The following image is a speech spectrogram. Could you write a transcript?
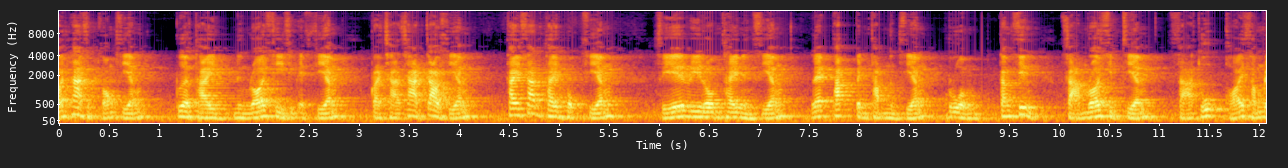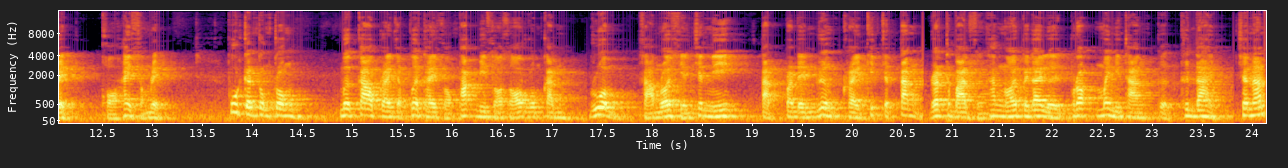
152 เสียง เพื่อไทย 141 เสียง ประชาชาติ 9 เสียง ไทยสร้างไทย 6 เสียง เสรีรมไทย1เสียง และพักเป็นธรรม1เสียง รวมทั้งสิ้น 310 เสียง สาธุขอให้สำเร็จขอให้สำเร็จ พูดกันตรงๆ เมื่อก้าวไกลกับเพื่อไทยสองพักมีสสรวมกัน ร่วม 300 เสียงเช่นนี้ ตัดประเด็นเรื่องใครคิดจะตั้งรัฐบาลเสียงข้างน้อยไปได้เลย เพราะไม่มีทางเกิดขึ้นได้ ฉะนั้น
